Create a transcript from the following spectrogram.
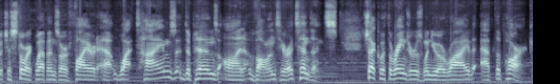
Which historic weapons are fired at what times depends on volunteer attendance. Check with the rangers when you arrive at the park.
